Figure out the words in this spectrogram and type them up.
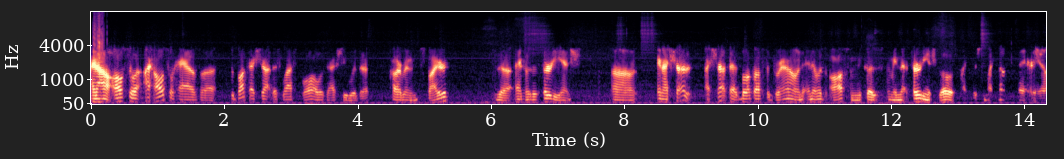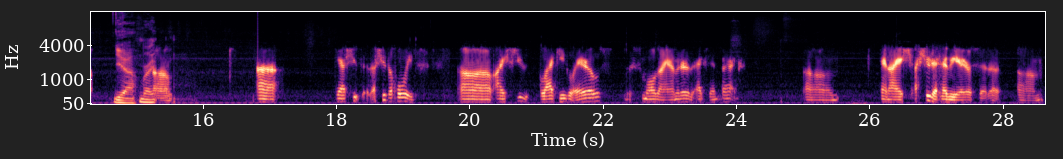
and I also I also have uh, the buck I shot this last fall was actually with a carbon Spyder, the and it was a 30 inch. Uh, and I shot I shot that buck off the ground, and it was awesome because I mean that 30 inch bow is like there's like nothing there, you know. Yeah. Right. Um, uh, yeah, I shoot I shoot the holy. Uh, I shoot black eagle arrows, the small diameter, the X impact. Um, and I, sh- I shoot a heavy arrow setup. Um, I'm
